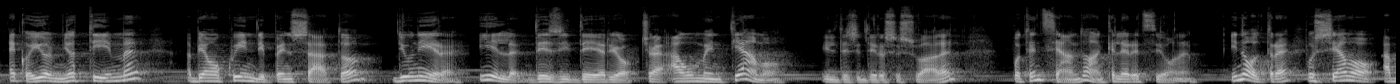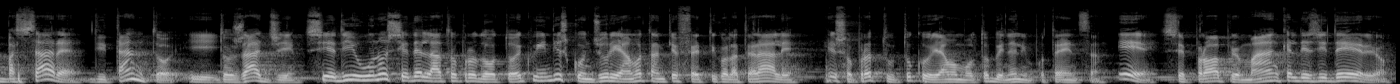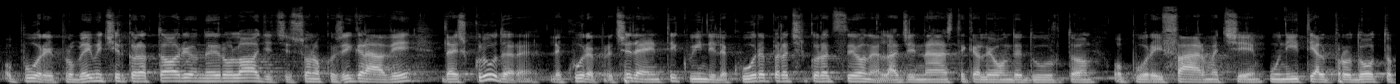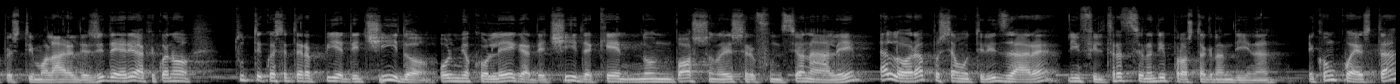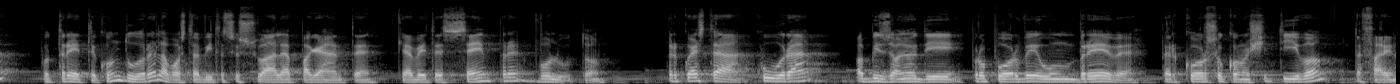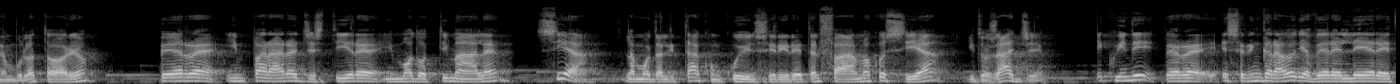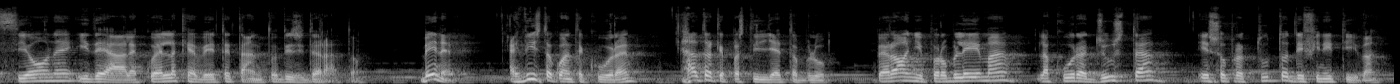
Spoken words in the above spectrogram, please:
Ecco, io e il mio team abbiamo quindi pensato di unire il desiderio, cioè aumentiamo il desiderio sessuale, potenziando anche l'erezione. Inoltre possiamo abbassare di tanto i dosaggi sia di uno sia dell'altro prodotto e quindi scongiuriamo tanti effetti collaterali. E soprattutto curiamo molto bene l'impotenza. E se proprio manca il desiderio oppure i problemi circolatori-neurologici sono così gravi da escludere le cure precedenti, quindi le cure per la circolazione, la ginnastica, le onde d'urto oppure i farmaci uniti al prodotto per stimolare il desiderio, è che quando tutte queste terapie decido o il mio collega decide che non possono essere funzionali, allora possiamo utilizzare l'infiltrazione di prostaglandina e con questa potrete condurre la vostra vita sessuale appagante che avete sempre voluto. Per questa cura ho bisogno di proporvi un breve percorso conoscitivo da fare in ambulatorio per imparare a gestire in modo ottimale sia la modalità con cui inserirete il farmaco sia i dosaggi e quindi per essere in grado di avere l'erezione ideale, quella che avete tanto desiderato. Bene, hai visto quante cure? Altro che pastiglietta blu. Per ogni problema la cura giusta e soprattutto definitiva.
